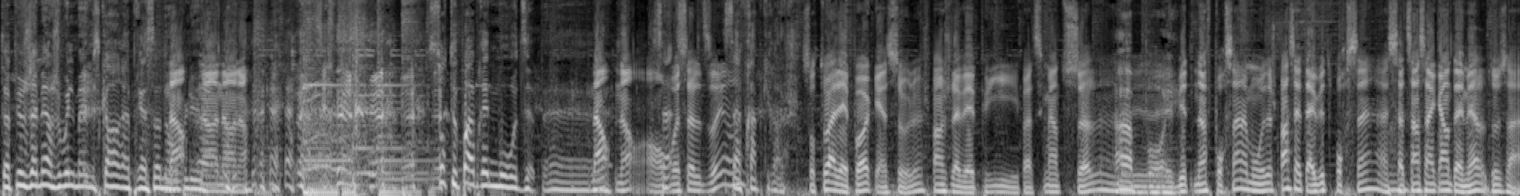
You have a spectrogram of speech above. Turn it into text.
T'as plus jamais rejoué le même score après ça non, Non, plus. non, non, non. Surtout pas après une maudite. euh, Non, non, on ça- va se le dire. Ça hein. frappe croche. Surtout à l'époque, hein, ça, là, je pense que je l'avais pris pratiquement tout seul. Ah, Euh, boy. 8-9 la maudite. Je pense que c'était à 8 à 750 ml. Tout ça.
